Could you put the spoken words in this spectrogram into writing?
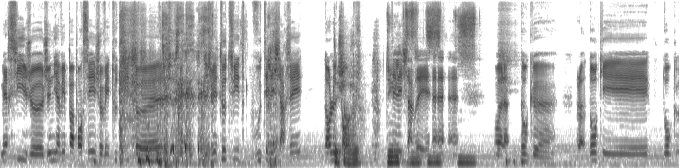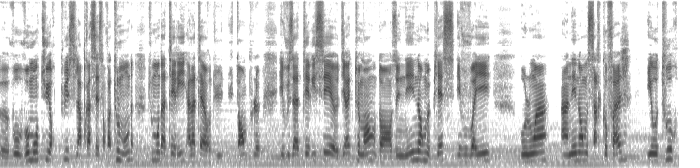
Merci, je, je n'y avais pas pensé. Je vais tout de suite, euh, je, je vais tout de suite vous télécharger dans le Télécharger. temple. Télécharger. voilà. Donc, euh, voilà. Donc et donc euh, vos, vos montures plus la princesse, enfin tout le monde, tout le monde atterrit à l'intérieur du, du temple et vous atterrissez euh, directement dans une énorme pièce et vous voyez au loin un énorme sarcophage et autour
